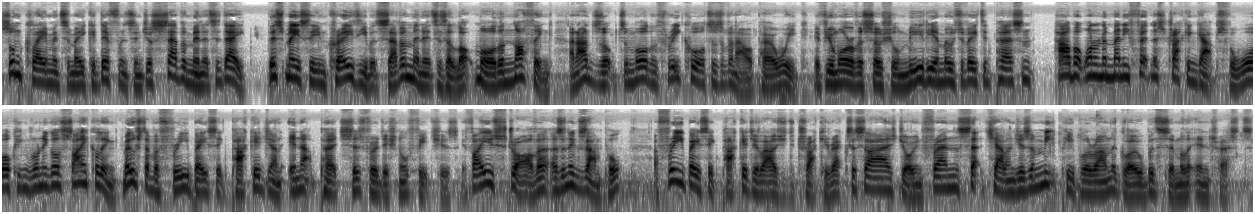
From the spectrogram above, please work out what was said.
Some claiming to make a difference in just 7 minutes a day. This may seem crazy, but 7 minutes is a lot more than nothing and adds up to more than 3 quarters of an hour per week. If you're more of a social media motivated person, how about one of the many fitness tracking apps for walking, running, or cycling? Most have a free basic package and in app purchases for additional features. If I use Strava as an example, a free basic package allows you to track your exercise, join friends, set challenges, and meet people around the globe with similar interests.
